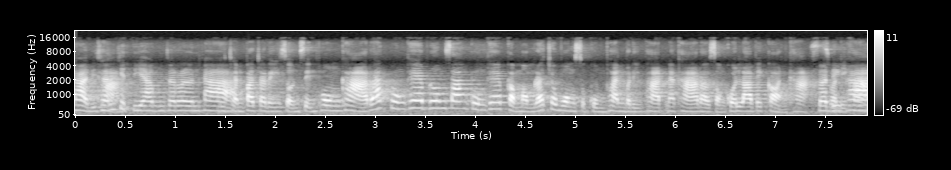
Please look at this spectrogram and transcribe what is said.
ค่ะ ดิฉันค่ะกิตติยาบุญเจริญค่ะ ดิฉันปาจารีสนสินพงศ์ค่ะ รักกรุงเทพร่วมสร้างกรุงเทพกับหม่อมราชวงศ์สุขุมพันธ์บริพัตรนะคะ เราสองคนลาไปก่อนค่ะ สวัสดีค่ะ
